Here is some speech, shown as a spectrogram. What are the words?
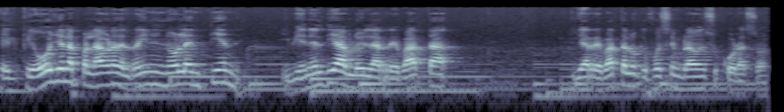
el que oye la palabra del reino y no la entiende. Y viene el diablo y la arrebata y arrebata lo que fue sembrado en su corazón.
